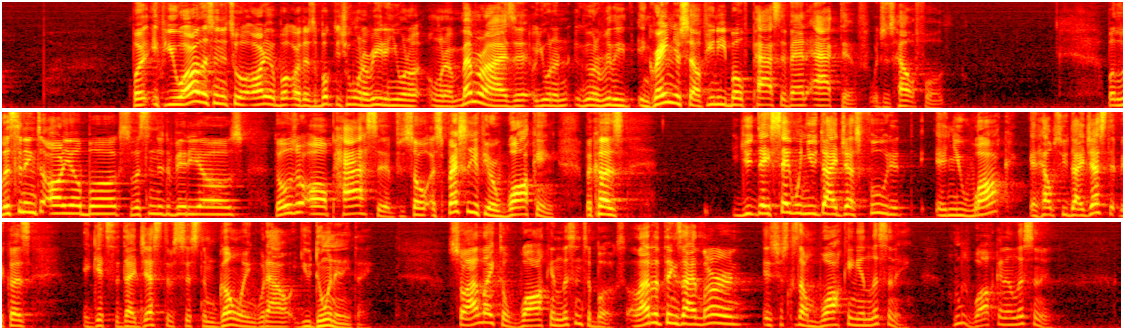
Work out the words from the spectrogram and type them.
but if you are listening to an audiobook or there's a book that you want to read and you want to want to memorize it or you want to you want to really ingrain yourself, you need both passive and active, which is helpful. But listening to audiobooks, listening to the videos, those are all passive. So especially if you're walking, because you, they say when you digest food it, and you walk, it helps you digest it because it gets the digestive system going without you doing anything. So I like to walk and listen to books. A lot of the things I learn is just because I'm walking and listening. I'm just walking and listening.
